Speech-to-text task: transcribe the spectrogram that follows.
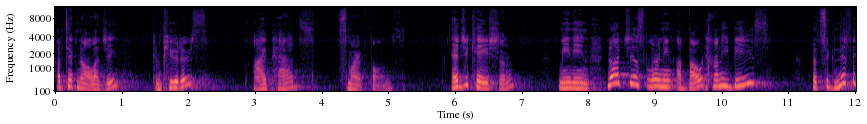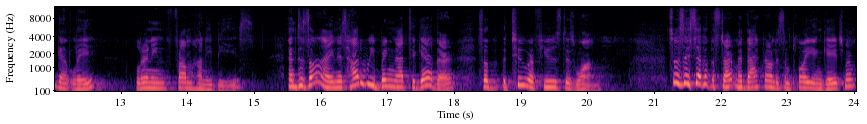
of technology, computers, iPads, smartphones, education, meaning not just learning about honeybees, but significantly learning from honeybees. And design is how do we bring that together so that the two are fused as one. So, as I said at the start, my background is employee engagement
